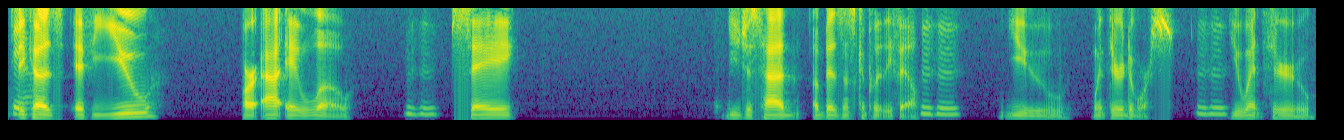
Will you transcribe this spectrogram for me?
Yeah. Because if you are at a low, mm-hmm. say you just had a business completely fail, Mm-hmm. you went through a divorce, Mm-hmm. you went through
